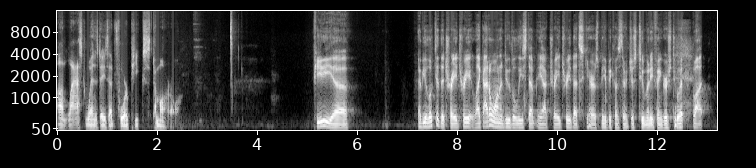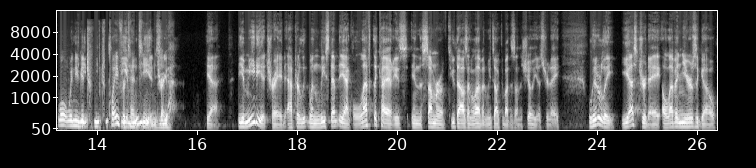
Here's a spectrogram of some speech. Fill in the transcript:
on last Wednesdays at Four Peaks tomorrow. Petey, uh, have you looked at the trade tree? Like, I don't want to do the Lee Stempniak trade tree. That scares me because there are just too many fingers to it. But well, when you the, get to play for ten teams, trade, you... yeah, the immediate trade after when Lee Stempniak left the Coyotes in the summer of 2011, we talked about this on the show yesterday. Literally yesterday, 11 years ago,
